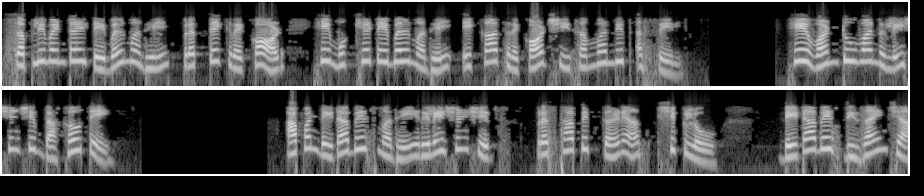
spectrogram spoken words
सप्लिमेंटल टेबल मधील प्रत्येक रेकॉर्ड हे मुख्य टेबल मधील एकाच रेकॉर्डशी संबंधित असेल. हे one to वन रिलेशनशिप दाखवते. आपण डेटाबेस मध्ये रिलेशनशिप्स प्रस्थापित करण्यास शिकलो. डेटाबेस डिझाइन च्या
